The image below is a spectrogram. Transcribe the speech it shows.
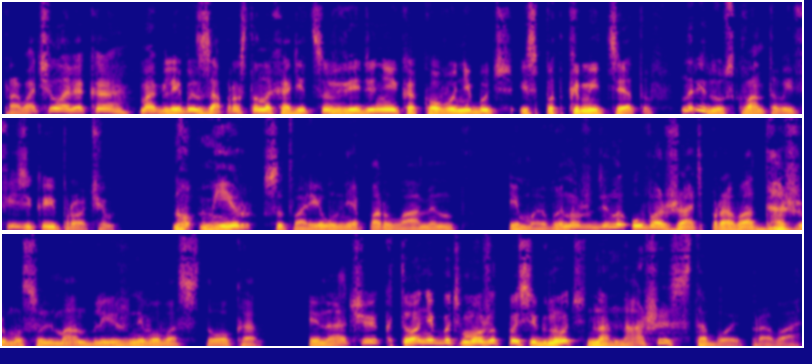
права человека могли бы запросто находиться в ведении какого-нибудь из подкомитетов, наряду с квантовой физикой и прочим. Но мир сотворил не парламент, и мы вынуждены уважать права даже мусульман Ближнего Востока. Иначе кто-нибудь может посягнуть на наши с тобой права.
